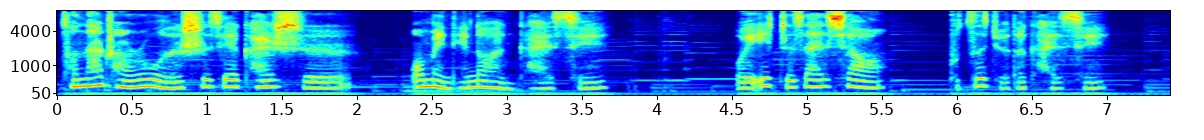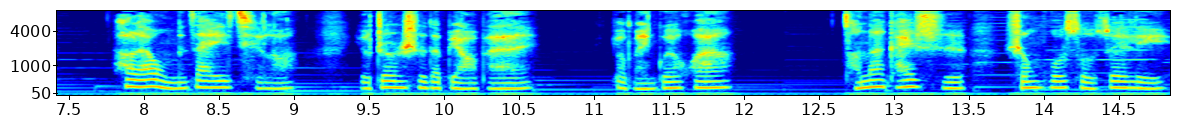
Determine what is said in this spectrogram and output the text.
从它闯入我的世界开始，我每天都很开心，我一直在笑，不自觉的开心。后来我们在一起了，有正式的表白，有玫瑰花。从那开始，生活琐碎里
